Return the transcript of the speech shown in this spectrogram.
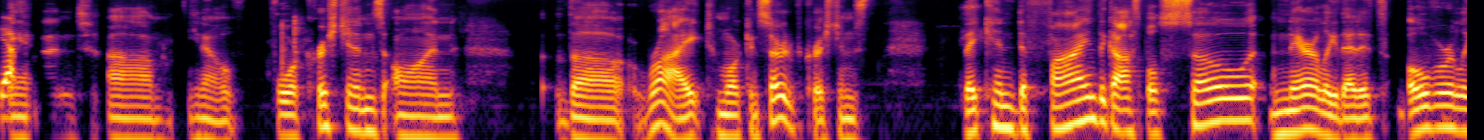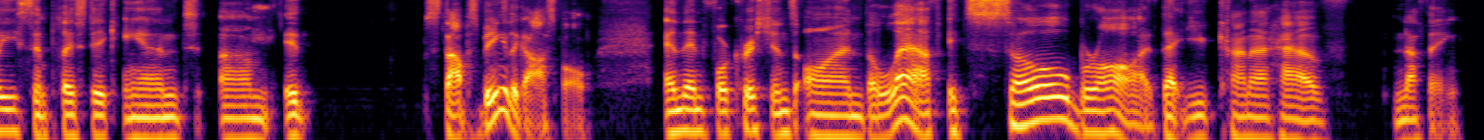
Yep. And um, you know, for Christians on the right, more conservative Christians, they can define the gospel so narrowly that it's overly simplistic and um, it stops being the gospel. And then for Christians on the left, it's so broad that you kind of have nothing.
